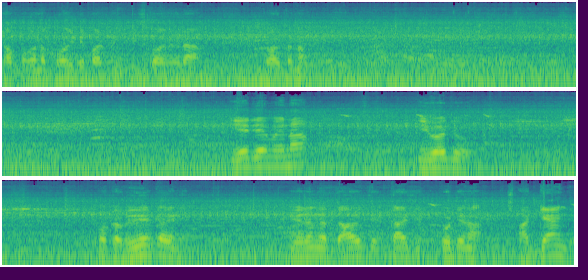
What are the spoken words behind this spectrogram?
తప్పకుండా పోలీస్ డిపార్ట్మెంట్ తీసుకోవాలని కూడా కోరుతున్నాం. ఏదేమైనా ఈరోజు ఒక వివేకాన్ని ఈ విధంగా దావి కాల్చి కొట్టిన ఆ గ్యాంగ్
